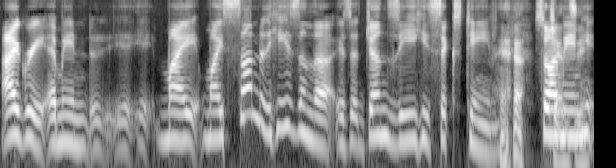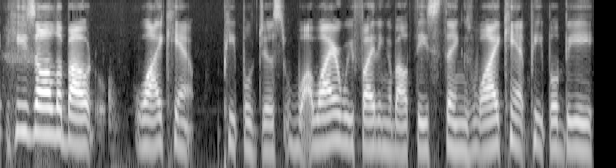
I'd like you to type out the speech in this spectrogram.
I agree. I mean, i- my my son, he's in the is it Gen Z? He's sixteen. Yeah, so I mean, he, he's all about why can't people just why are we fighting about these things? Why can't people be,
